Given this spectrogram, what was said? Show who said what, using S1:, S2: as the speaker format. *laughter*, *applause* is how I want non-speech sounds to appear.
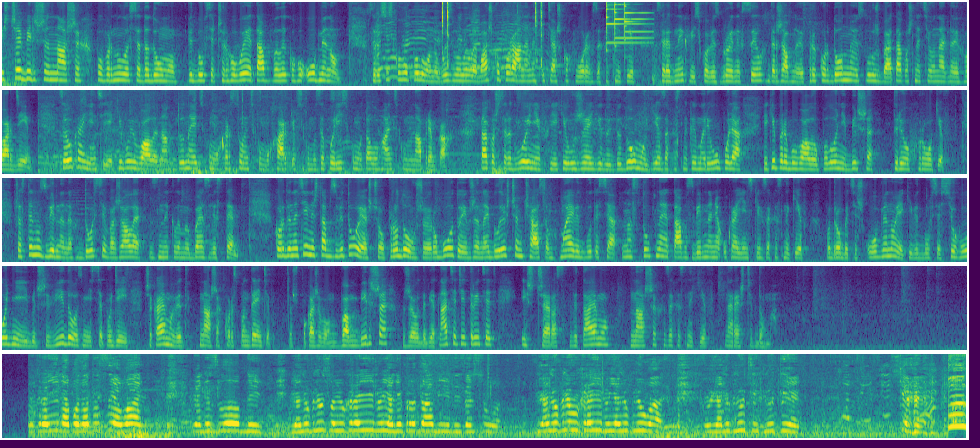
S1: І ще більше наших повернулося додому. Відбувся черговий етап великого обміну. З російського полону визволили важко поранених і тяжко хворих захисників. Серед них військові збройних сил, Державної прикордонної служби, а також Національної гвардії. Це українці, які воювали на Донецькому, Херсонському, Харківському, Запорізькому та Луганському напрямках. Також серед воїнів, які вже їдуть додому, є захисники Маріуполя, які перебували у полоні більше трьох років. Частину звільнених досі вважали зниклими безвісти. Координаційний штаб звітує, що продовжує роботу і вже найближчим часом має відбутися наступний етап звільнення українських захисників. Подробиці ж обміну, який відбувся сьогодні, і більше відео з місця подій. Чекаємо від наших кореспондентів. Тож покажемо вам більше вже о 19.30. І ще раз вітаємо наших захисників нарешті вдома.
S2: Україна понад усе, Валь. Я не зломний. Я люблю свою країну, я не продам її ні за що. Я люблю Україну, я люблю вас. Я люблю цих людей. *laughs*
